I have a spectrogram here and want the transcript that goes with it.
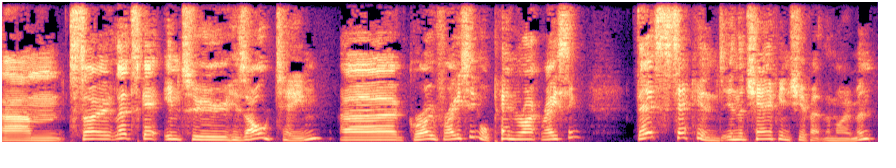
Um, so let's get into his old team, uh, Grove Racing or Penrite Racing. They're second in the championship at the moment,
